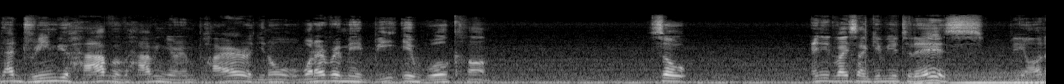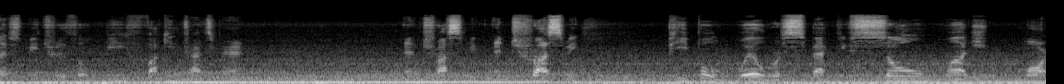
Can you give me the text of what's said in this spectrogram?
that dream you have of having your empire you know whatever it may be it will come so any advice I give you today is be honest, be truthful, be fucking transparent. And trust me, and trust me, people will respect you so much more.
